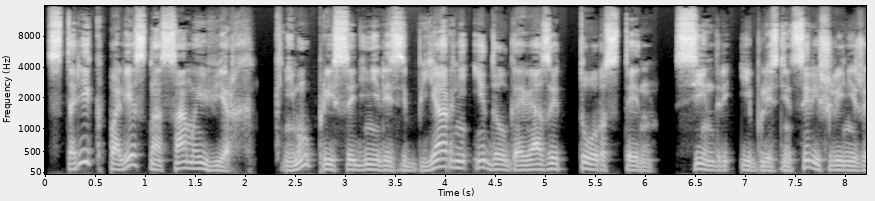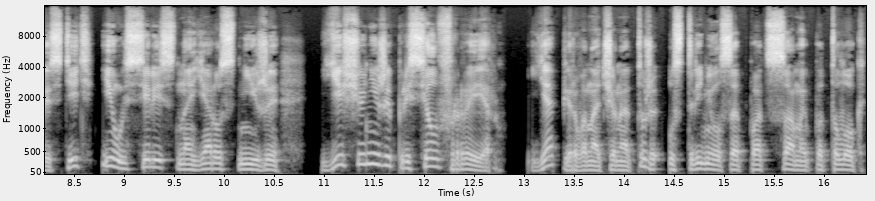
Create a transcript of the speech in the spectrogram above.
Старик полез на самый верх. К нему присоединились Бьярни и долговязый Торстейн. Синдри и близнецы решили не жестить и уселись на ярус ниже. Еще ниже присел Фрейер. Я первоначально тоже устремился под самый потолок,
